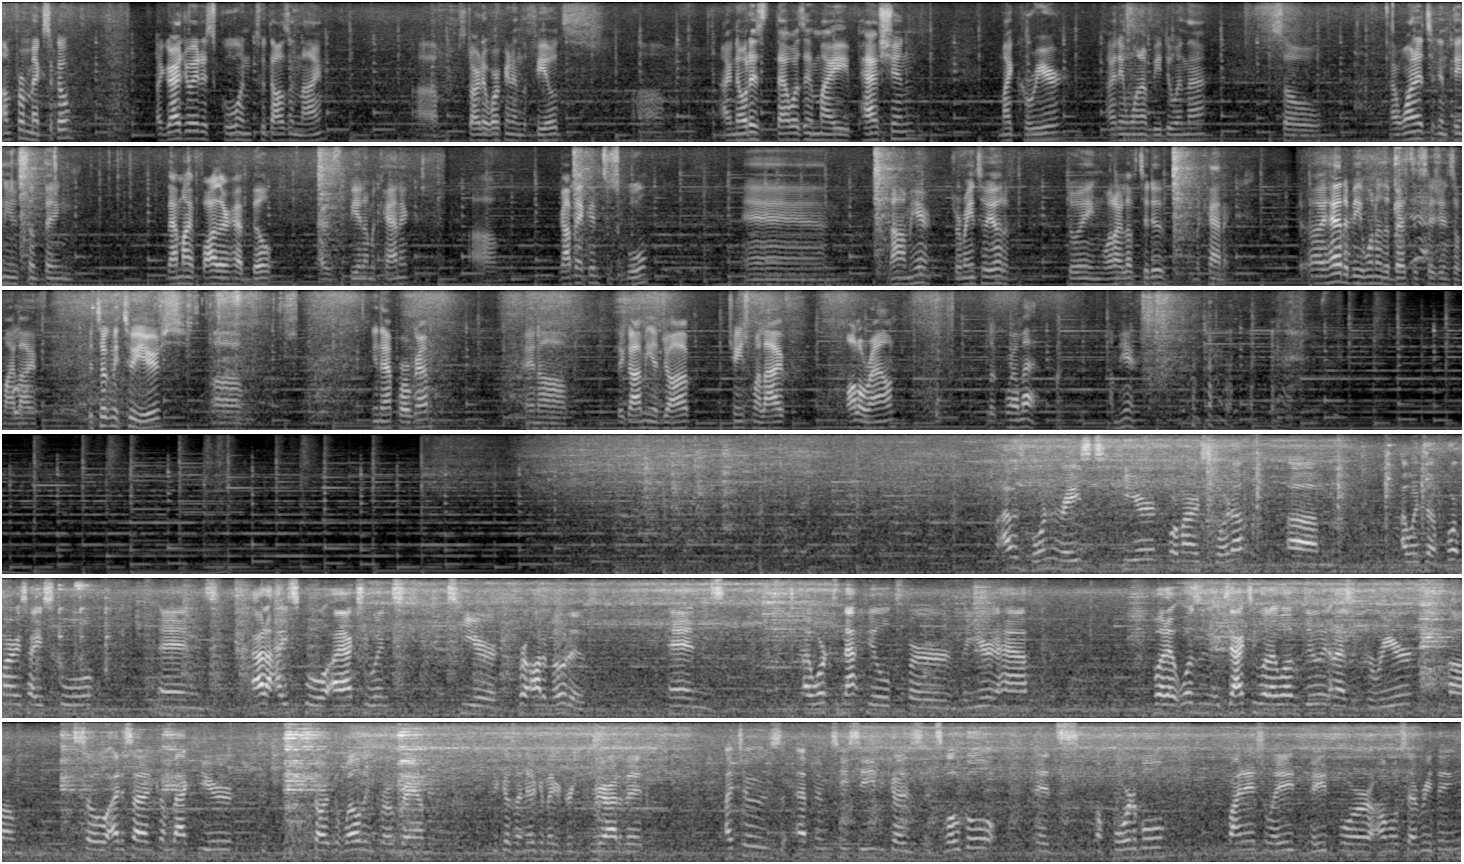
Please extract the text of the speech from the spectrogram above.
I'm from Mexico. I graduated school in 2009. Um, started working in the fields. Um, I noticed that wasn't my passion, my career. I didn't want to be doing that. So I wanted to continue something that my father had built as being a mechanic. Um, got back into school and now I'm here, Germain Toyota, doing what I love to do, mechanic. It had to be one of the best decisions of my life. It took me two years uh, in that program, and uh, they got me a job, changed my life all around. Look where I'm at. I'm here. I was born and raised here, Fort Myers, Florida. Um, I went to Fort Myers High School, and out of high school, I actually went here for automotive. And I worked in that field for a year and a half, but it wasn't exactly what I loved doing as a career. Um, so I decided to come back here to start the welding program because I knew I could make a great career out of it. I chose FMTC because it's local it's affordable, financial aid paid for almost everything.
